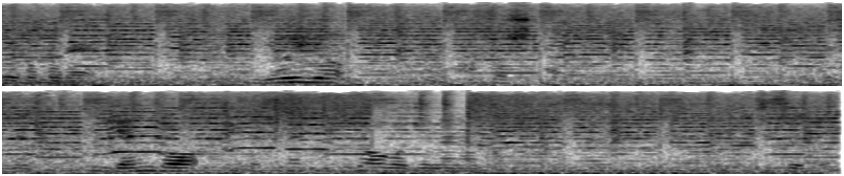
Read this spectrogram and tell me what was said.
ということでいよいよ阿蘇市からですね言動ですね国道57号地図というこ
